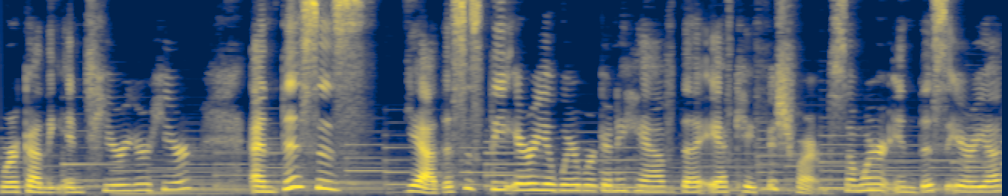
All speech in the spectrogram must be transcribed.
work on the interior here. And this is, yeah, this is the area where we're going to have the AFK fish farm. Somewhere in this area,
